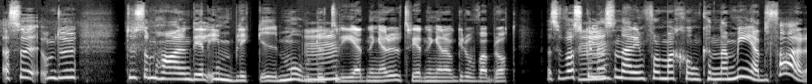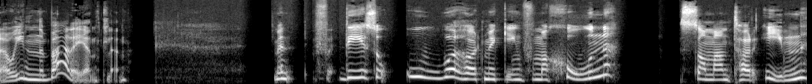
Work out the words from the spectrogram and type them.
Alltså, om du, du som har en del inblick i mordutredningar och utredningar av grova brott, alltså, vad skulle Mm. en sån här information kunna medföra och innebära egentligen? Men det är så oerhört mycket information som man tar in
